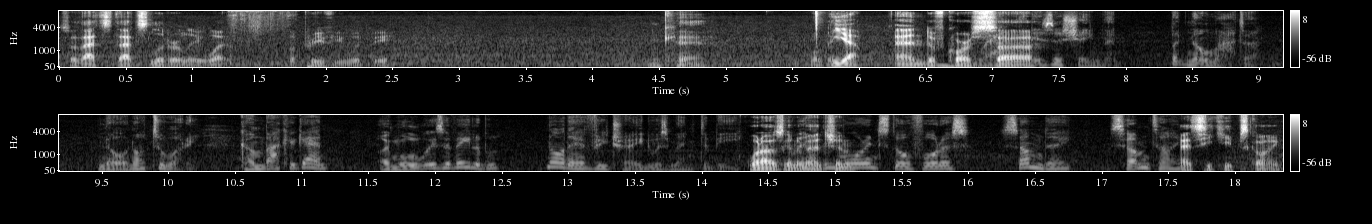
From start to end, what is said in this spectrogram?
So that's that's literally what the preview would be. Okay. Yeah, and of course, Well, uh, it is a shame then. But no matter. No, not to worry. Come back again. I'm always available. Not every trade was meant to be. what I was going to mention more in store for us someday, sometime. as he keeps going,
